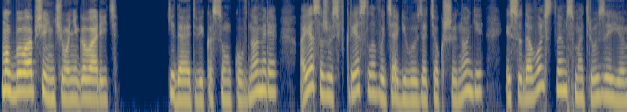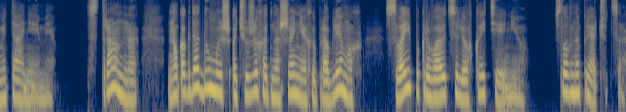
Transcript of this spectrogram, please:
Мог бы вообще ничего не говорить!» Кидает Вика сумку в номере, а я сажусь в кресло, вытягиваю затекшие ноги и с удовольствием смотрю за ее метаниями. Странно, но когда думаешь о чужих отношениях и проблемах, свои покрываются легкой тенью, словно прячутся.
